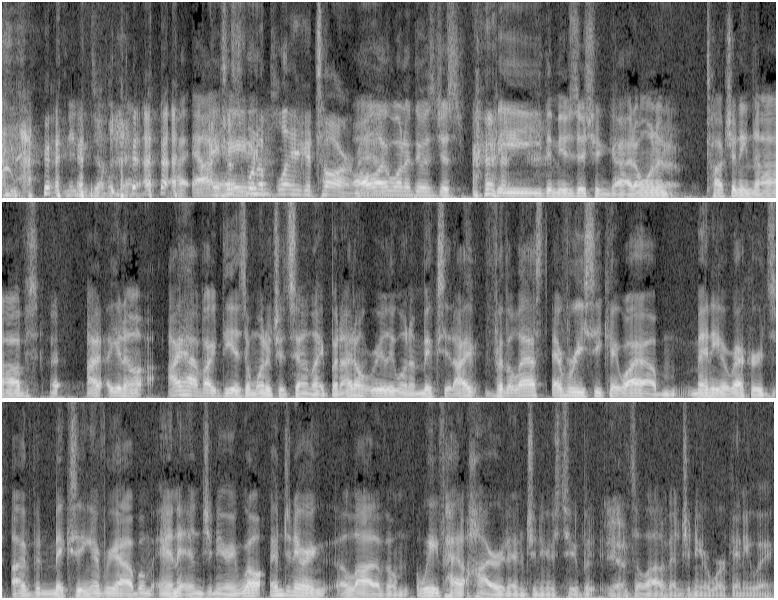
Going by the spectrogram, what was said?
I, I, I just want to play guitar. All I want to do is just be the musician guy. I don't want to Yeah. touch any knobs. I, I, you know, I have ideas on what it should sound like, but I don't really want to mix it. I, for the last every CKY album, many a records, I've been mixing every album and engineering. Well, engineering a lot of them. We've had hired engineers too, but Yeah. it's a lot of engineer work anyway.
